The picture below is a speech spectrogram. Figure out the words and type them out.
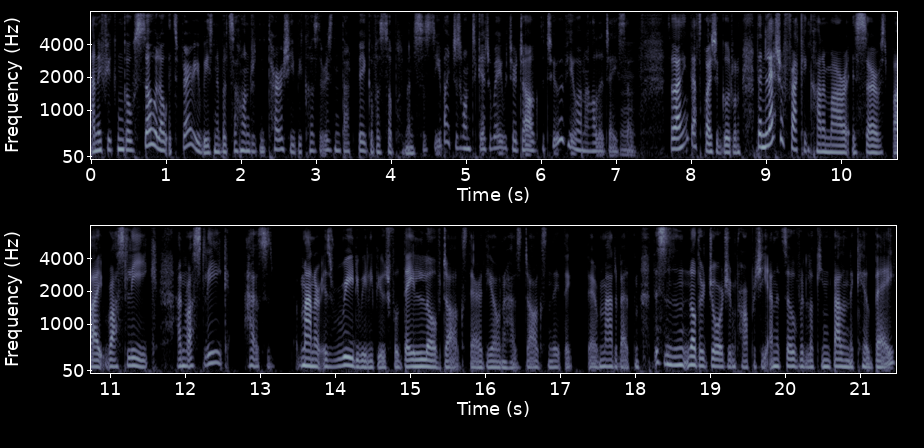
And if you can go solo, it's very reasonable. It's 130 because there isn't that big of a supplement. So, so you might just want to get away with your dog, the two of you on a holiday. So, mm. so I think that's quite a good one. Then Letterfrack in Connemara is served by Rosleague, and Rosleague houses manor is really really beautiful they love dogs there the owner has dogs and they, they they're mad about them this is another georgian property and it's overlooking Ballinakill Bay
